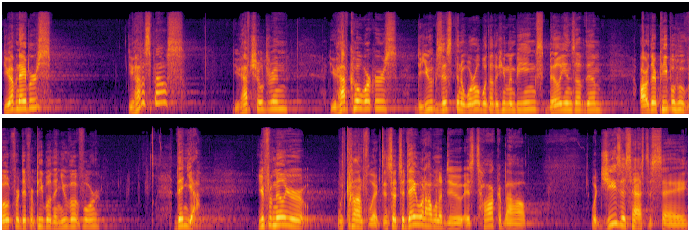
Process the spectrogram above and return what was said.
Do you have neighbors? Do you have a spouse? Do you have children? Do you have coworkers? Do you exist in a world with other human beings, billions of them? Are there people who vote for different people than you vote for? Then, yeah, you're familiar with conflict. And so today, what I want to do is talk about what Jesus has to say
